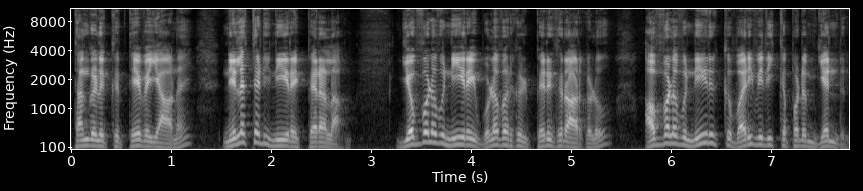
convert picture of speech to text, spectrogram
தங்களுக்கு தேவையான நிலத்தடி நீரை பெறலாம். எவ்வளவு நீரை உழவர்கள் பெறுகிறார்களோ அவ்வளவு நீருக்கு வரி விதிக்கப்படும் என்று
